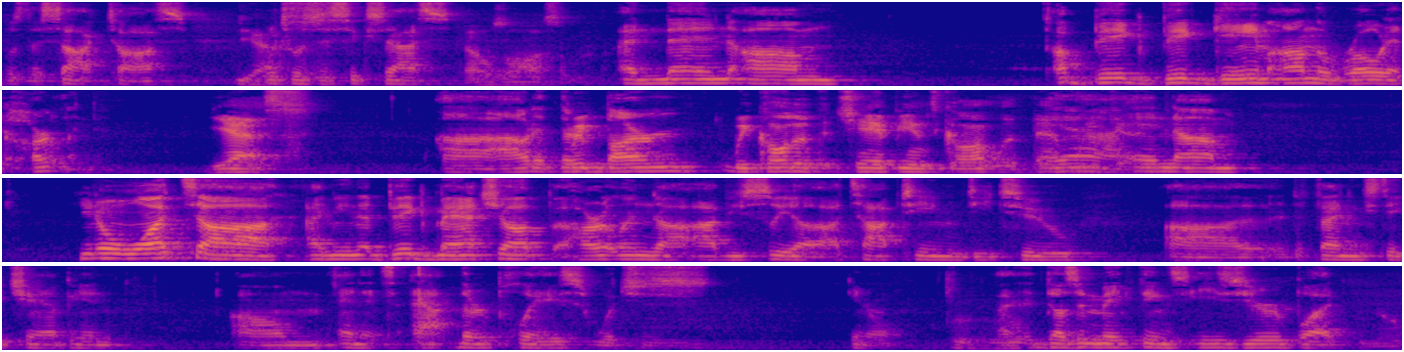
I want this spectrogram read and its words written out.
was the sock toss, yes, which was a success, that was awesome. and then um, a big, big game on the road at Hartland, Yes, uh, out at their We- barn. we called it the Champions Gauntlet that yeah, weekend. and um, you know what? Uh, I mean, a big matchup. Hartland, uh, obviously a, a top team in D two, uh, defending state champion, um, and it's at their place, which is, you know, Mhm. it doesn't make things easier. But No.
